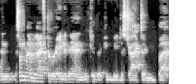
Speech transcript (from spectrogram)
and sometimes I have to rein it in because it can be distracting. But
